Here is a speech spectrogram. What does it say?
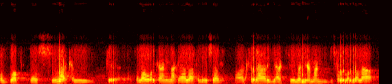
بالضبط بس هناك في الأول كان هناك آلاف الأسر وأكثرها رجعت إلى اليمن بسبب الغلاء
